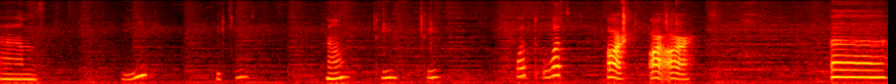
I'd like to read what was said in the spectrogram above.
Um, E? E? No? T? T? What? What? R? R? R? Uh, I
